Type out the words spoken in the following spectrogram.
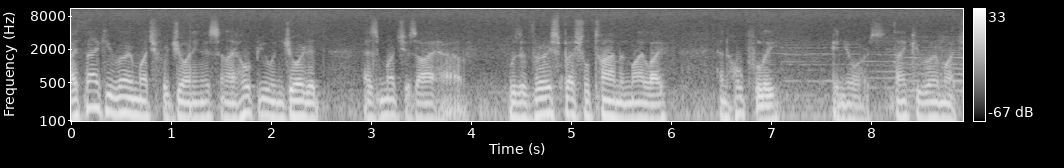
I thank you very much for joining us, and I hope you enjoyed it as much as I have. It was a very special time in my life, and hopefully in yours. Thank you very much.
